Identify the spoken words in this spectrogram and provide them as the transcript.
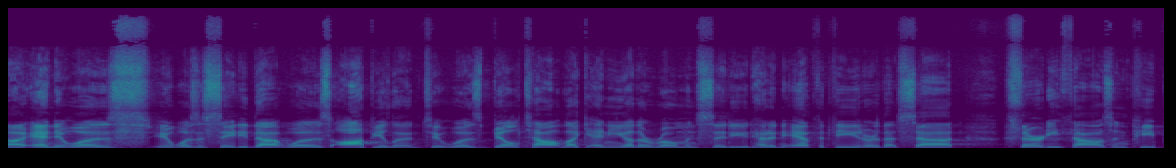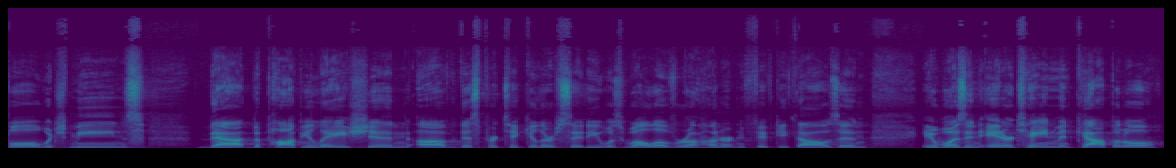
Uh, and it was, it was a city that was opulent. It was built out like any other Roman city. It had an amphitheater that sat 30,000 people, which means that the population of this particular city was well over 150,000. It was an entertainment capital,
